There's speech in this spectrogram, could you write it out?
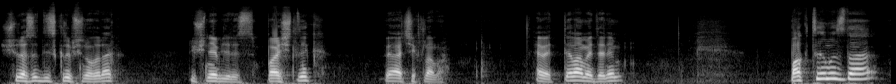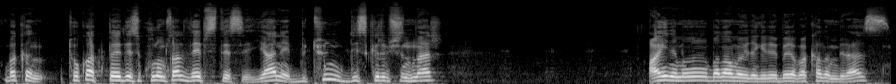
şurası description olarak düşünebiliriz. Başlık ve açıklama. Evet devam edelim. Baktığımızda bakın Tokat Belediyesi kurumsal web sitesi. Yani bütün description'lar aynı mı bana mı öyle geliyor? Böyle bakalım biraz.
